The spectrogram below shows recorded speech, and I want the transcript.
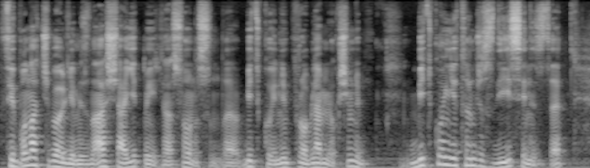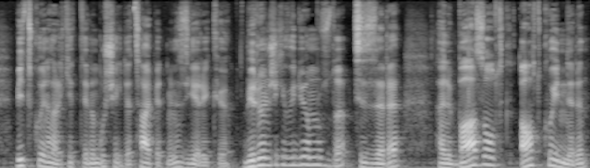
Fibonacci bölgemizin aşağı gitmedikten sonrasında Bitcoin'in problem yok. Şimdi Bitcoin yatırımcısı değilseniz de Bitcoin hareketlerini bu şekilde takip etmeniz gerekiyor. Bir önceki videomuzda sizlere hani bazı alt, altcoin'lerin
